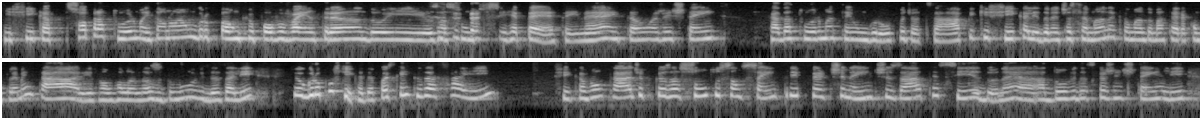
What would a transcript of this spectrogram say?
que fica só para a turma, então não é um grupão que o povo vai entrando e os assuntos se repetem, né? Então a gente tem, cada turma tem um grupo de WhatsApp que fica ali durante a semana, que eu mando matéria complementar e vão rolando as dúvidas ali, e o grupo fica. Depois, quem quiser sair, fica à vontade, porque os assuntos são sempre pertinentes a tecido, né? A dúvidas que a gente tem ali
